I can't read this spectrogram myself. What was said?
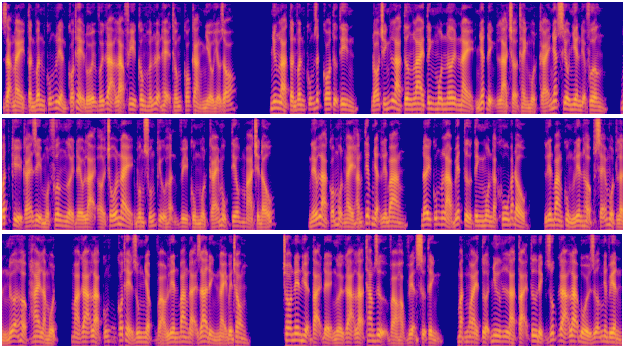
dạng này tần vân cũng liền có thể đối với gạ lạ phi công huấn luyện hệ thống có càng nhiều hiểu rõ. Nhưng là tần vân cũng rất có tự tin, đó chính là tương lai tinh môn nơi này nhất định là trở thành một cái nhất siêu nhiên địa phương, bất kỳ cái gì một phương người đều lại ở chỗ này bông xuống cựu hận vì cùng một cái mục tiêu mà chiến đấu. Nếu là có một ngày hắn tiếp nhận liên bang, đây cũng là biết từ tinh môn đặc khu bắt đầu, liên bang cùng liên hợp sẽ một lần nữa hợp hai là một, mà gạ lạ cũng có thể dung nhập vào liên bang đại gia đình này bên trong. Cho nên hiện tại để người gạ lạ tham dự vào học viện sự tỉnh mặt ngoài tựa như là tại tư địch giúp gạ lạ bồi dưỡng nhân viên,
